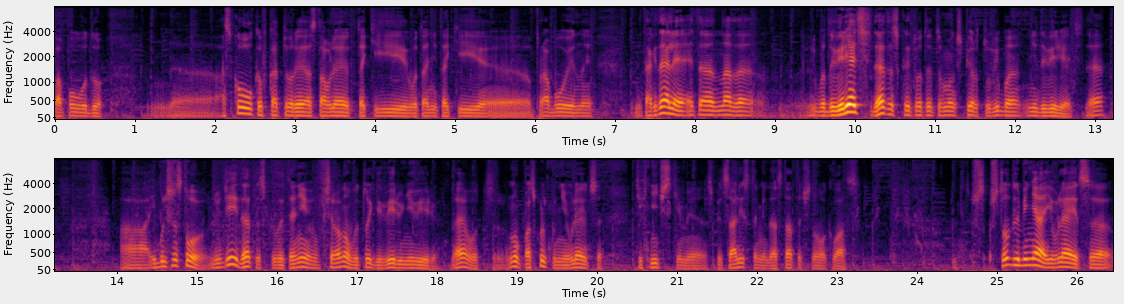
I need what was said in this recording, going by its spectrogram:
по поводу э, осколков, которые оставляют такие, вот они такие э, пробоины и так далее, это надо либо доверять, да, так сказать, вот этому эксперту, либо не доверять, да. А, и большинство людей, да, так сказать, они все равно в итоге верю, не верю, да, вот, ну, поскольку не являются техническими специалистами достаточного класса. Что для меня является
